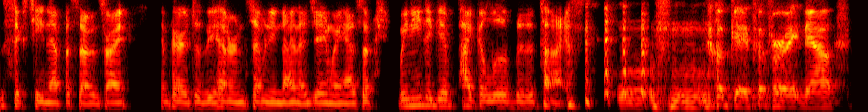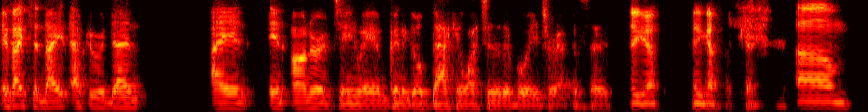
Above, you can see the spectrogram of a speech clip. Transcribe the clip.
16 episodes, right? Compared to the 179 that Janeway has. So we need to give Pike a little bit of time. Mm, okay, but for right now, in fact, tonight after we're done, I in, in honor of Janeway, I'm going to go back and watch another Voyager episode. There you go. There you go. Okay. Um,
